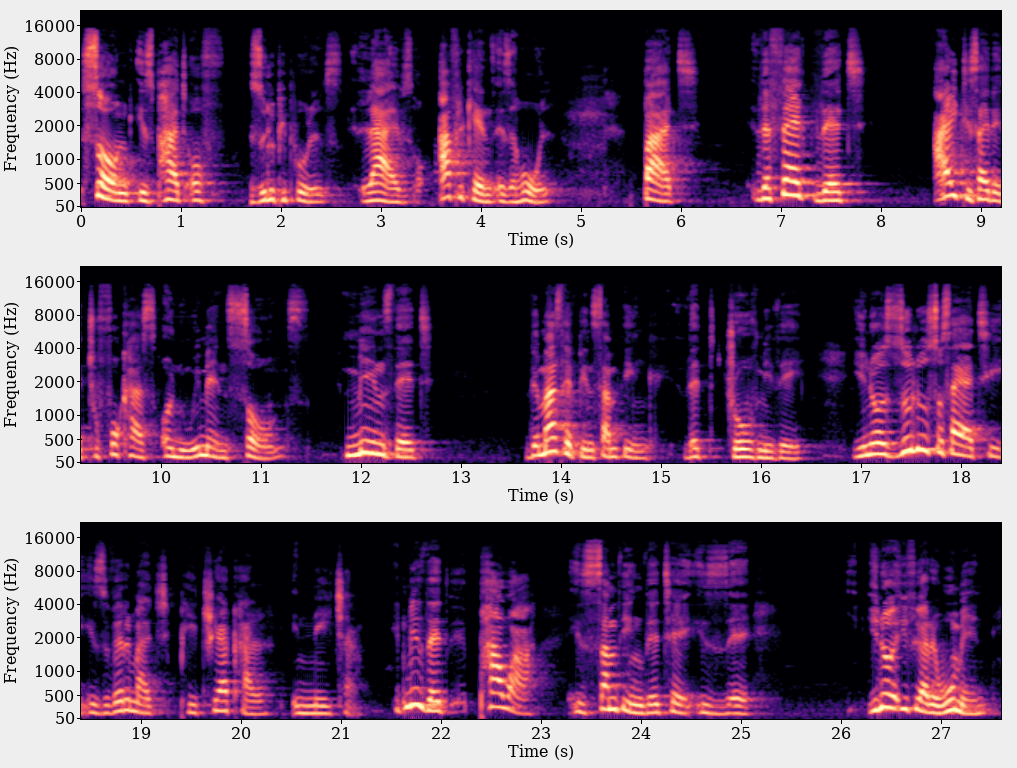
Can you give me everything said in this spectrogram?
song is part of Zulu people's lives, or Africans as a whole. But the fact that I decided to focus on women's songs means that there must have been something that drove me there. You know, Zulu society is very much patriarchal in nature. It means that power is something that uh, is, uh, you know, if you are a woman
